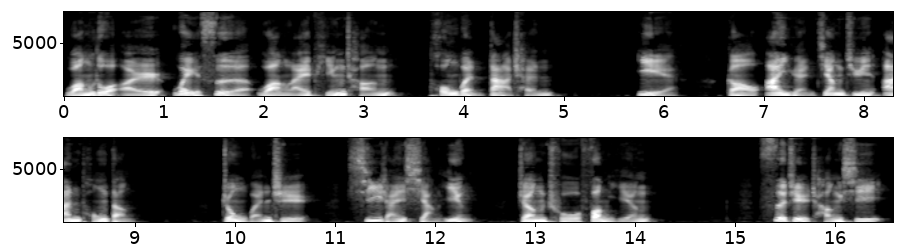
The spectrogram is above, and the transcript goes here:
王洛儿魏嗣往来平城，通问大臣。夜告安远将军安同等，众闻之，熙然响应，征出奉迎。四至城西，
